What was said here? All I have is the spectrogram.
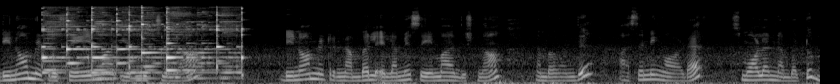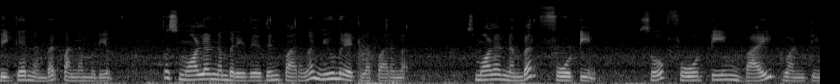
டினாமினேட்டர் சேமாக இருந்துச்சுன்னா டினாமினேட்டர் நம்பர் எல்லாமே சேமாக இருந்துச்சுன்னா நம்ம வந்து ascending order smaller number to bigger number பண்ண முடியும். இப்போ ஸ்மாலர் நம்பர் எது எதுன்னு பாருங்கள் நியூமரேட்டரில் பாருங்கள் smaller number fourteen so fourteen by twenty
